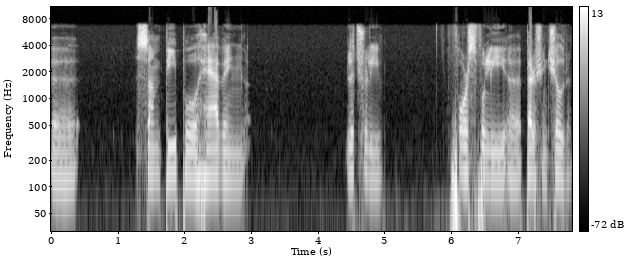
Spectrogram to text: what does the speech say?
uh, some people having literally forcefully uh, perishing children.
